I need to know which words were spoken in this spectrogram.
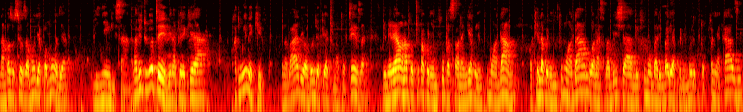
na ambazo sio za moja kwa moja ni nyingi sana, na vitu vyote hivi vinapelekea wakati mwingine kifo. Kuna baadhi ya wagonjwa pia tunapoteza vimelea hao wanapotoka kwenye mfupa, sasa wanaingia kwenye mfumo wa damu. Wakienda kwenye mfumo wa damu, wanasababisha mifumo mbalimbali ya kwenye mwili kutokufanya kazi,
